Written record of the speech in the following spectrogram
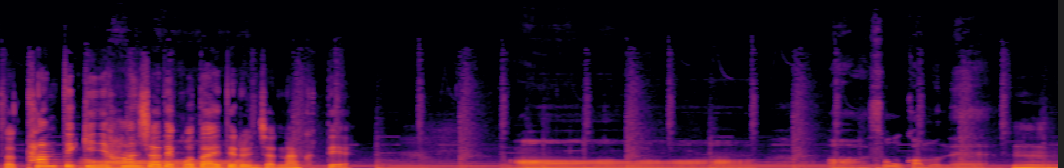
そう端的に反射で答えてるんじゃなくて。あー。あーそうかもね。うん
